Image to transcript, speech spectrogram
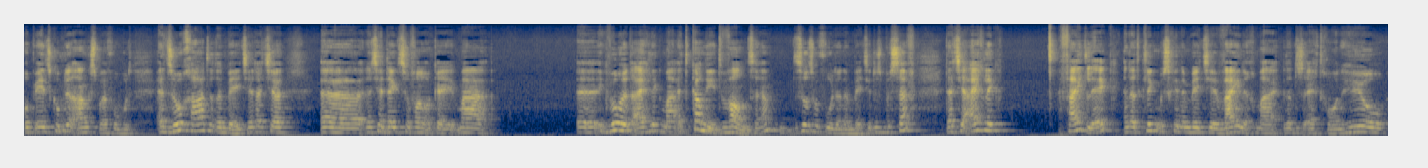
opeens komt een angst bijvoorbeeld. En zo gaat het een beetje, dat je, uh, dat je denkt zo van, oké, maar uh, ik wil het eigenlijk, maar het kan niet, want. Hè? Zo, zo voel je dat een beetje. Dus besef dat je eigenlijk feitelijk, en dat klinkt misschien een beetje weinig, maar dat is echt gewoon heel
